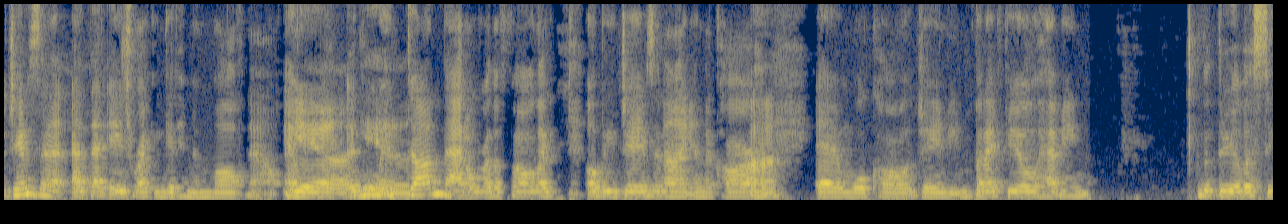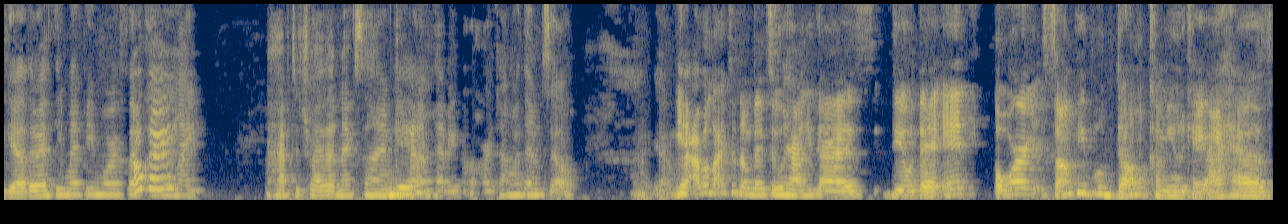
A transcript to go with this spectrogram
James is at, at that age where I can get him involved now. And, yeah, and yeah. we've done that over the phone. Like it'll be James and I in the car, Uh-huh. and we'll call Jamie. But I feel having the three of us together, I think might be more effective. Okay. I might have to try that next time. Yeah. when I'm having a hard time with him. So yeah. Yeah, I would like to know that too. How you guys deal with that, and or some people don't communicate. I have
